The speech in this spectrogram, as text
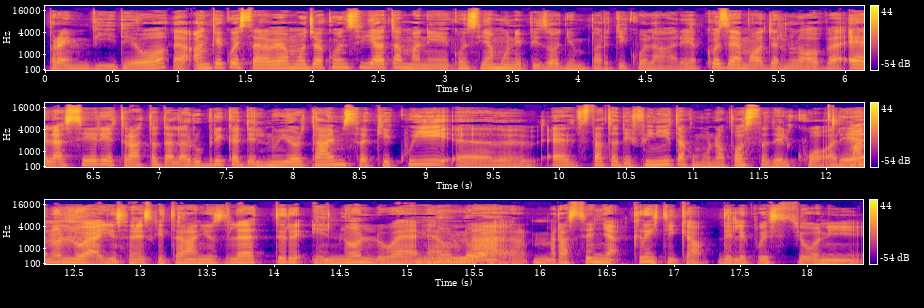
Prime Video. Eh, anche questa l'avevamo già consigliata, ma ne consigliamo un episodio in particolare. Cos'è Modern Love? È la serie tratta dalla rubrica del New York Times che qui eh, è stata definita come una posta del cuore. Ma non lo è, io sono iscritta alla newsletter e non lo è, è Non lo una rassegna critica delle questioni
